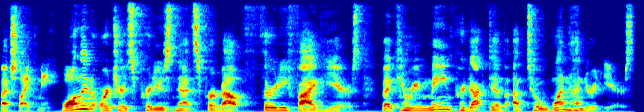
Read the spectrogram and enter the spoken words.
much like me. Walnut orchards produce nuts for about 35 years, but can remain productive up to 100 years.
